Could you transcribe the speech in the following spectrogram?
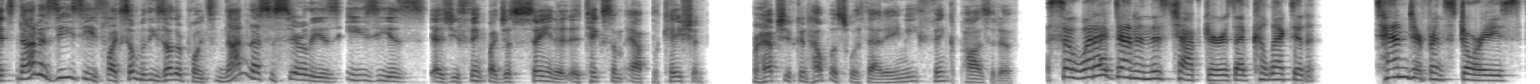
it's not as easy. It's like some of these other points, not necessarily as easy as, as you think by just saying it. It takes some application. Perhaps you can help us with that, Amy. Think positive. So, what I've done in this chapter is I've collected 10 different stories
